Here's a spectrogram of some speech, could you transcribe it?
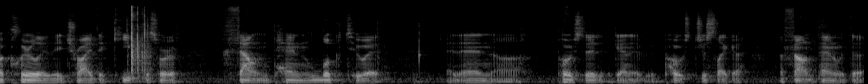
but clearly they tried to keep the sort of fountain pen look to it. And then uh, posted, again, it posts just like a a fountain pen with a,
